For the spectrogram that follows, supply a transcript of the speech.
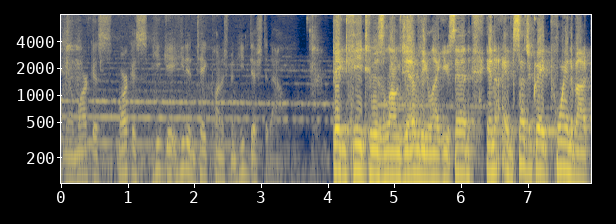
you know, Marcus, Marcus, he gave, he didn't take punishment; he dished it out. Big key to his longevity, like you said, and it's such a great point about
